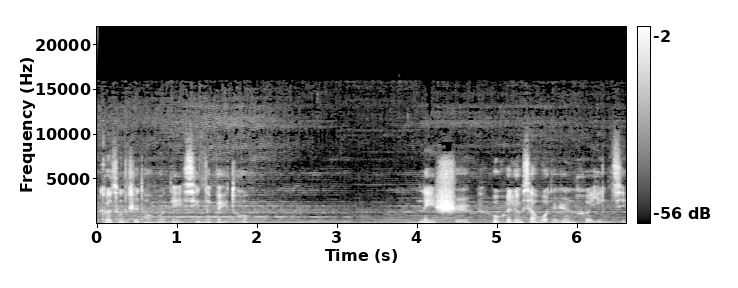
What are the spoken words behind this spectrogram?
可曾知道我内心的悲痛？历史不会留下我的任何印记，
